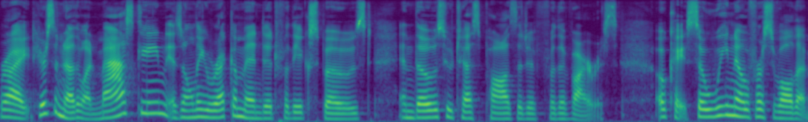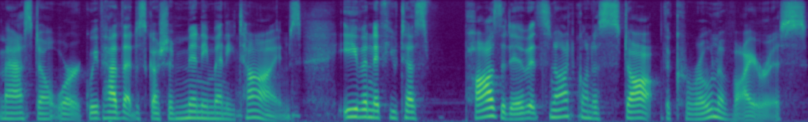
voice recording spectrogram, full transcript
Right. Here's another one. Masking is only recommended for the exposed and those who test positive for the virus. Okay, so we know, first of all, that masks don't work. We've had that discussion many, many times. Even if you test positive, it's not going to stop the coronavirus.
